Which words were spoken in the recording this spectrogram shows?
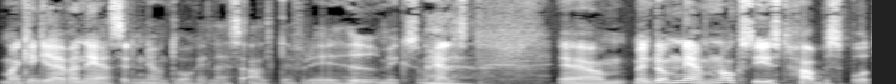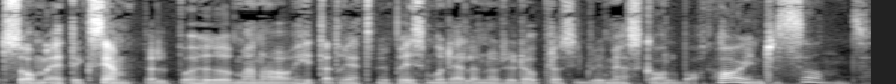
Man kan gräva ner sig i den, jag har inte orkat läsa allt det för det är hur mycket som helst. Ehm, Men de nämner också just HubSpot som ett exempel på hur man har hittat rätt med prismodellen och det då plötsligt blir mer skalbart. Ja, intressant.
